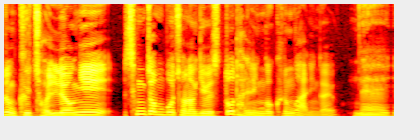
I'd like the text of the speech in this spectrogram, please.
그럼 그 전령이 승전보 전하기 위해서 또 달린 거 그런 거 아닌가요? 네.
